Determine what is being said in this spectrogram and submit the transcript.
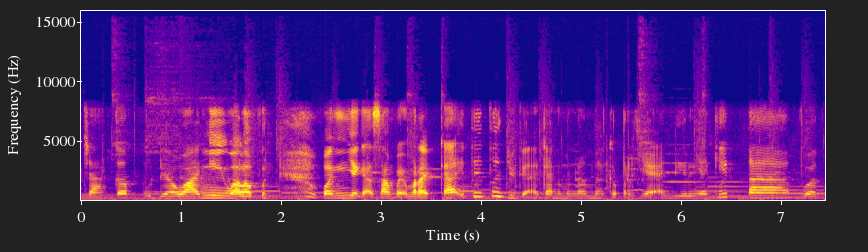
cakep, udah wangi walaupun wanginya gak sampai mereka, itu itu juga akan menambah kepercayaan dirinya kita buat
